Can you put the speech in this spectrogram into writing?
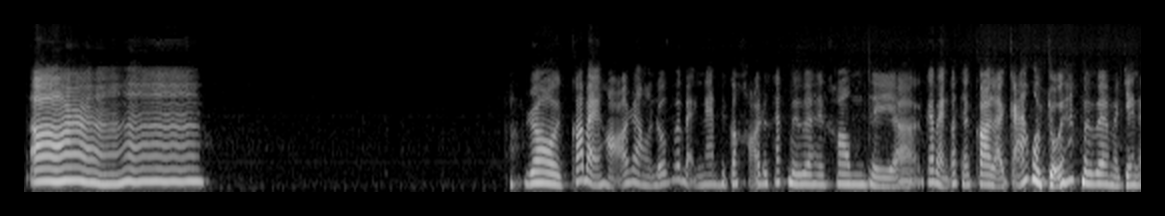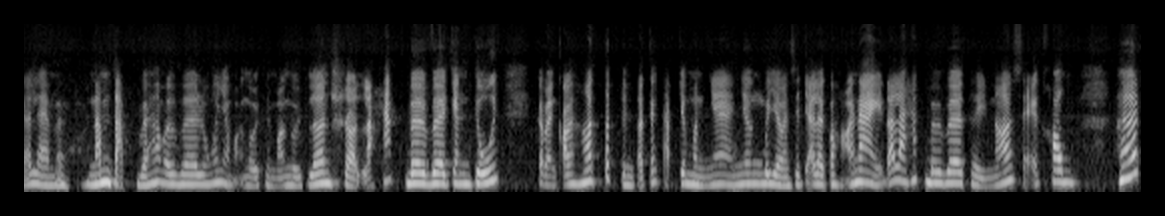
À, rồi có bạn hỏi rằng là đối với bạn nam thì có khỏi được HPV hay không? Thì uh, các bạn có thể coi lại cả một chuỗi HPV mà Trang đã làm năm tập về HPV luôn đó nha mọi người. Thì mọi người lên search là HPV chăn chuối. Các bạn coi hết tất cả các tập cho mình nha. Nhưng bây giờ mình sẽ trả lời câu hỏi này. Đó là HPV thì nó sẽ không hết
